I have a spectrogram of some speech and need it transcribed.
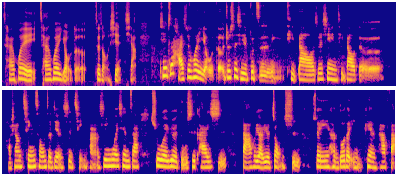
才会才会有的这种现象。其实这还是会有的，就是其实不止你提到，就是幸运提到的，好像轻松这件事情，反而是因为现在数位阅读是开始，大家会越来越重视，所以很多的影片它反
